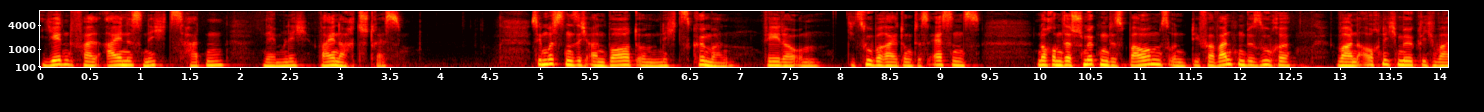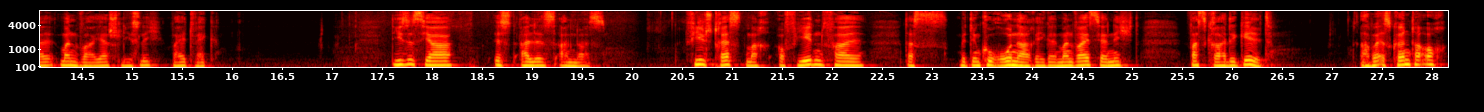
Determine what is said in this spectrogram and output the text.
jeden Fall eines nichts hatten, nämlich Weihnachtsstress. Sie mussten sich an Bord um nichts kümmern, weder um die Zubereitung des Essens, noch um das Schmücken des Baums und die Verwandtenbesuche waren auch nicht möglich, weil man war ja schließlich weit weg. Dieses Jahr ist alles anders. Viel Stress macht auf jeden Fall das mit den Corona-Regeln. Man weiß ja nicht, was gerade gilt. Aber es könnte auch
